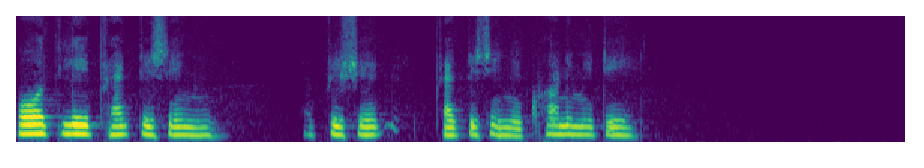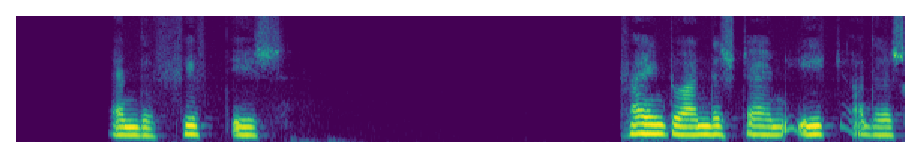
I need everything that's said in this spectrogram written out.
Fourthly, practicing appreciate practicing equanimity and the fifth is trying to understand each other's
